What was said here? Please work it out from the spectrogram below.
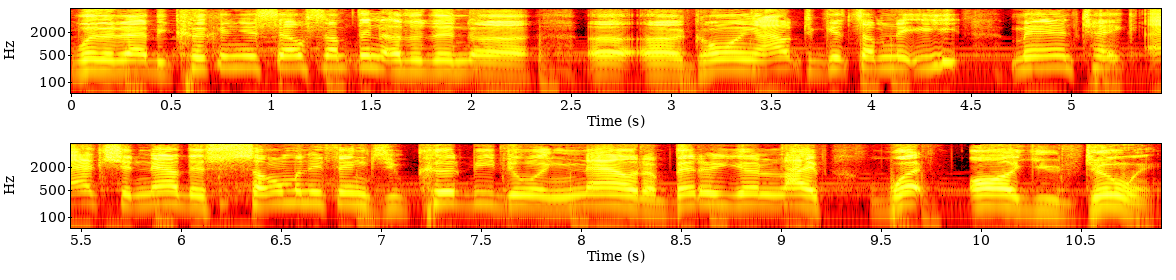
whether that be cooking yourself something other than uh, uh, uh, going out to get something to eat, man, take action now. There's so many things you could be doing now to better your life. What are you doing?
